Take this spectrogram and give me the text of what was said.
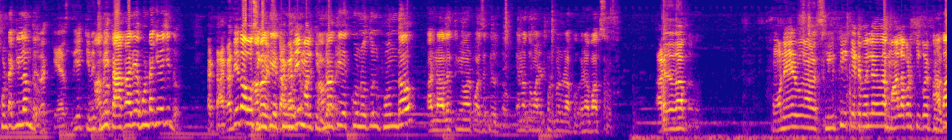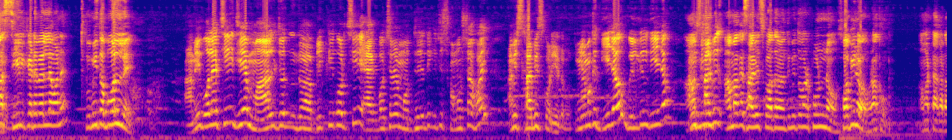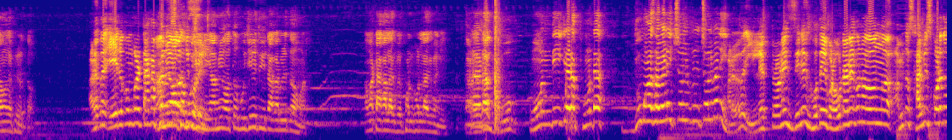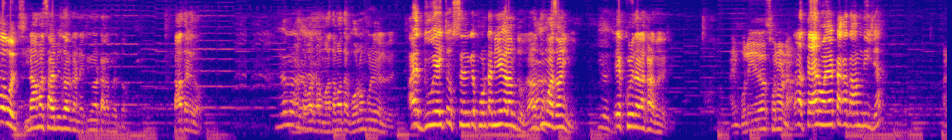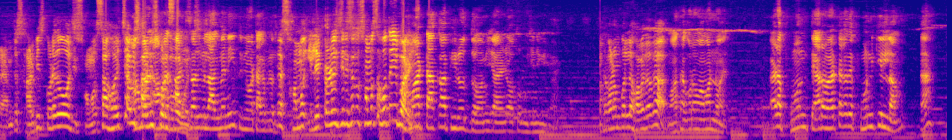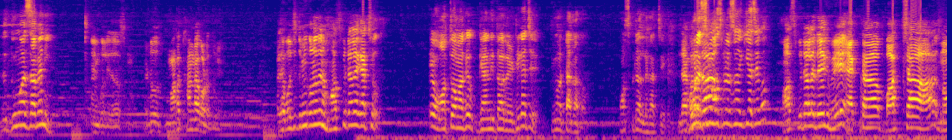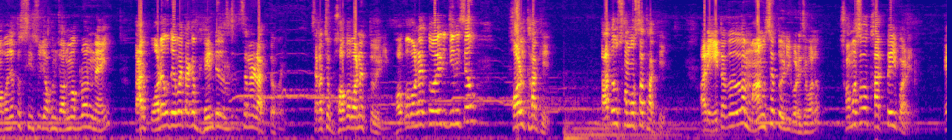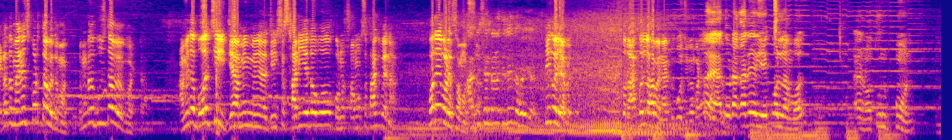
ফোনটা কিনলাম তো। ক্যাশ দিয়ে কিনেছি আমি টাকা দিয়ে ফোনটা কিনেছি তো। হ্যাঁ, টাকা দিয়ে তো অবশ্যই টাকা দিয়ে মাল কিনতে আমাকে একটু নতুন ফোন দাও আর নাহলে তুমি আমার পয়সা ফেরত দাও। এনা তোমার হেডফোন ফোন রাখো এনা বাক্স আরে দাদা ফোনের সিল ফিল কেটে ফেললে মাল আবার কি করে আবার সিল কেটে ফেললে মানে? তুমি তো বললে। আমি বলেছি যে মাল বিক্রি করছি এক বছরের মধ্যে যদি কিছু সমস্যা হয় আমি সার্ভিস করিয়ে দেবো। তুমি আমাকে দিয়ে যাও বিল টিল দিয়ে যাও আমি সার্ভিস আমাকে সার্ভিস করাতে হবে তুমি তোমার ফোন নাও সবই নাও রাখো। আমার টাকাটা আমাকে ফেরত দাও। আরে দাদা এইরকম করে টাকা আমি অত বুঝিনি আমি অত বুঝিনি তুমি টাকা ফেরত দাও আমার। আমার টাকা লাগবে ফোন ফোন লাগবে নি। ফোন দিয়ে যে ফোনটা দু মাস হবে নি চলবে নি? আরে দাদা ইলেকট্রনিক্স জিনিস হতেই পারে ওটা নিয়ে কোনো আমি তো সার্ভিস করে দেবো বলছি। না আমার সার্ভিস দরকার নেই তুমি আমার টাকা ফেরত দাও। তাড়াতাড়ি দাও। মাথা মাথা মাথা মাথা গরম করে ফেলবে। আরে দু এই তো সেদিনকে ফোনটা নিয়ে গেলাম তো। দু মাস হয়নি। কি এক্ষুনি দানা খারাপ হয়ে গেছে। আমি বলি দাদা শোনো না। তেরো হাজার টাকা দাম দিয়েছে আরে আমি তো সার্ভিস করে দেবো বলছি। সমস্যা হয়েছে আমি সার্ভিস করে দেবো সার্ভিস লাগবে নি তুমি আমার টাকা ফেরত দাও। ইলেকট্রনিক্স জিনিসে তো সমস্যা হতেই পারে। আমার টাকা ফেরত দাও আমি জানি না অত বুঝিনি কিছু। মাথা গরম করলে হবে দাদা? মাথা গরম আমার নয়। একটা ফোন তেরো হাজার টাকা দিয়ে ফোন কিনলাম হ্যাঁ? এটা দু মাস যাবে নি? আমি বলি দাদা শোনো একটু মাথা ঠান্ডা করো তুমি। আচ্ছা বলছি তুমি কোনোদিন হসপিটালে গেছো? এ অত আমাকে জ্ঞান দিতে হবে না, ঠিক আছে? তুমি আমার টাকা দাও। হসপিটাল দেখাচ্ছে। দেখো দাদা। হসপিটাল সঙ্গে কি আছে গো? হসপিটালে দেখবে একটা বাচ্চা নবজাত শিশু যখন জন্মগ্রহণ নেয় তারপরেও দেখবে তাকে ভেন্টিলেশনে রাখতে হয়। সেটা হচ্ছে ভগবানের তৈরি। ভগবানের তৈরি জিনিসেও ফল থাকে তাতেও সমস্যা থাকে। আর এটা তো দাদা মানুষের তৈরি করেছে বলো? সমস্যা তো থাকতেই পারে। এটা তো ম্যানেজ করতে হবে তোমাকে। তোমাকে তো বুঝতে হবে ব্যাপারটা। আমি তো বলছি যে আমি জিনিসটা সারিয়ে দেবো কোনো সমস্যা থাকবে না। হতেই পারে সমস্যা। সার্ভিস সেন্টারে দিলেই তো হয়ে যাবে। ঠিক হয়ে যাবে তো। রাগ করলে হবে না একটু বুঝবে ব্যাপারটা। এত টাকা দিয়ে ইয়ে করলাম বল। নতুন ফোন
